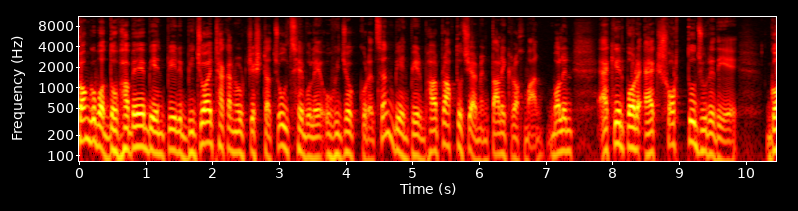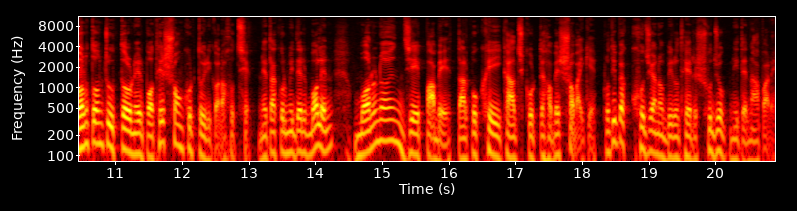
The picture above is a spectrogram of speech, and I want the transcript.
সংঘবদ্ধভাবে বিএনপির বিজয় ঠেকানোর চেষ্টা চলছে বলে অভিযোগ করেছেন বিএনপির ভারপ্রাপ্ত চেয়ারম্যান তারেক রহমান। বলেন, একের পর এক শর্ত জুড়ে দিয়ে গণতন্ত্র উত্তরণের পথে সংকট তৈরি করা হচ্ছে। নেতাকর্মীদের বলেন, মনোনয়ন যে পাবে তার পক্ষেই কাজ করতে হবে সবাইকে। প্রতিপক্ষ যেন বিরোধের সুযোগ নিতে না পারে।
